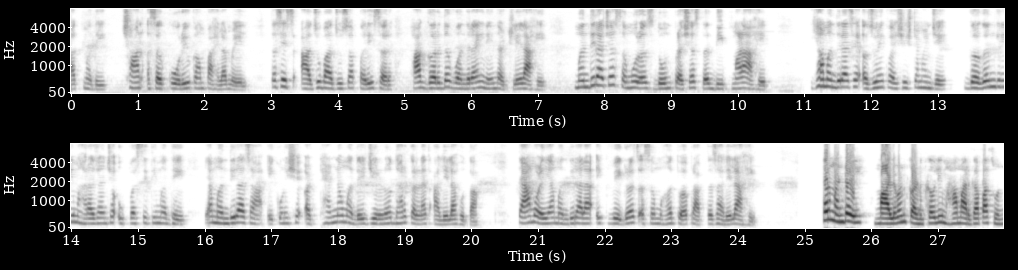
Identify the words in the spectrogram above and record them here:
आतमध्ये छान असं कोरीव काम पाहायला मिळेल. तसेच आजूबाजूचा परिसर हा गर्द वनराईने नटलेला आहे. मंदिराच्या समोरच दोन प्रशस्त दीपमाळा आहेत. ह्या मंदिराचे अजून एक वैशिष्ट्य म्हणजे गगनगिरी महाराजांच्या उपस्थितीमध्ये या मंदिराचा एकोणीसशे अठ्ठ्याण्णवमध्ये जीर्णोद्धार करण्यात आलेला होता. त्यामुळे या मंदिराला एक वेगळंच असं महत्त्व प्राप्त झालेलं आहे. तर मंडळी मालवण कणकवली महामार्गापासून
